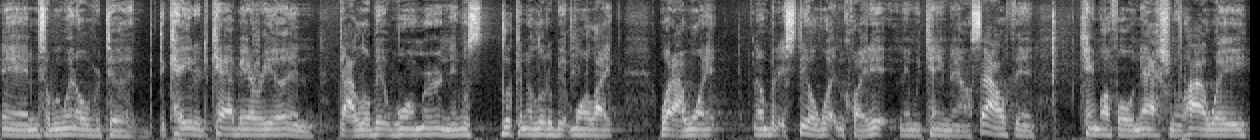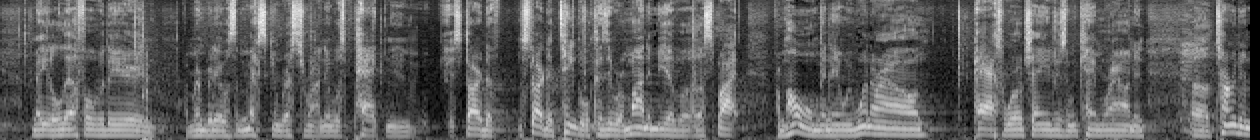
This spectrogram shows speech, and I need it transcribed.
And so we went over to Decatur, the cab area, and got a little bit warmer, and it was looking a little bit more like what I wanted, um, but it still wasn't quite it. And then we came down south and came off Old National Highway, made a left over there, and I remember there was a Mexican restaurant. It was packed, and it started to, started to tingle because it reminded me of a, a, spot from home. And then we went around past World Changers, and we came around and uh, turned in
